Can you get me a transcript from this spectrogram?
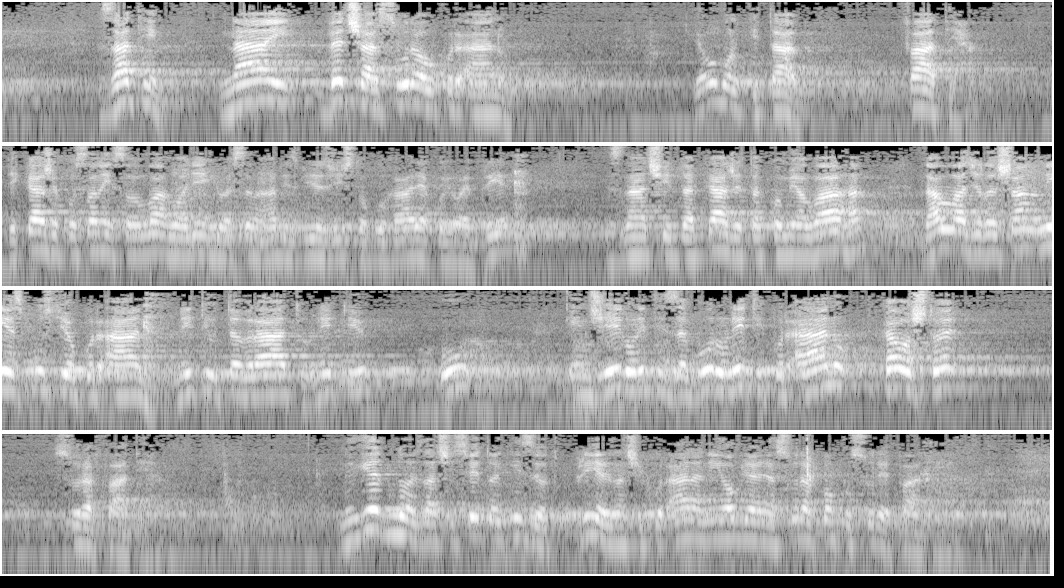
Zatim, najveća sura u Kur'anu je Umul Kitab, Fatiha, gdje kaže poslanik sallallahu alejhi ve sellem hadis bilježi isto Buharija koji ovaj prije, znači da kaže tako mi Allaha da Allah Đelešanu nije spustio Kur'an niti u Tevratu, niti u Inđilu, niti Zaburu, niti Kur'anu kao što je sura Fatiha. Nijedno, znači, svijetoj knjizi od prije, znači, Kur'ana nije objavljena sura poput sure Fatiha.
